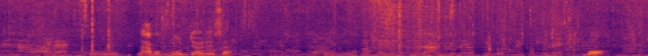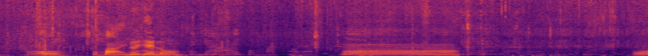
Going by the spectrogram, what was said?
แม่นางเขาได้อืมหน้าบักบุญเจ้าเดี๋ยวสะแล้วก็พูดก็ให้ลูกให้หลานบุญแล้วให้ยกให้เขาบุญแล้วบอก โอ้ สบายเนาะยายลองทั้งย่างไว้สมบัติเขานะอ๋อโอ้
